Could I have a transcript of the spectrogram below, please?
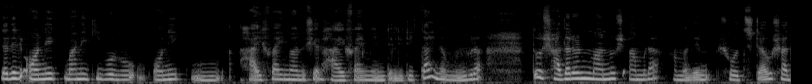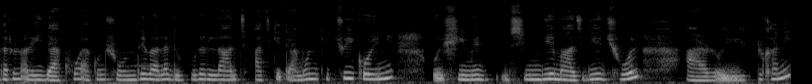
যাদের অনেক মানে কি বলব, অনেক হাইফাই মানুষের হাইফাই মেন্টালিটি তাই না বন্ধুরা? তো সাধারণ মানুষ আমরা, আমাদের সোচটাও সাধারণ। আর এই দেখো, এখন সন্ধেবেলা, দুপুরের লাঞ্চ আজকে তেমন কিছুই করিনি। ওই শিমের, শিম দিয়ে, মাছ দিয়ে ঝোল, আর ওই একটুখানি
